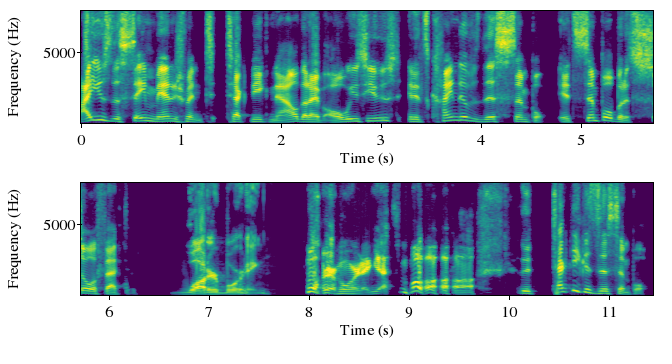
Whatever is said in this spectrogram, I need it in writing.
I use the same management t- technique now that I've always used. And it's kind of this simple. It's simple, but it's so effective. Waterboarding. Waterboarding. Yes. the technique is this simple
